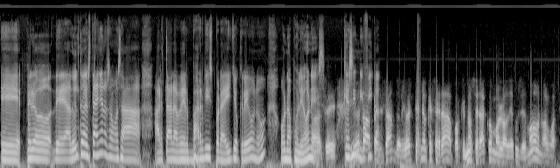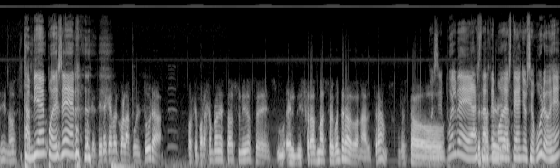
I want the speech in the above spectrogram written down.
Eh, pero de adulto este año nos vamos a hartar a ver Barbies por ahí, yo creo, ¿no? O Napoleones. Ah, sí. ¿Qué Yo significa? Estaba pensando, digo, este año qué será, porque no será como lo de Puigdemont o algo así, ¿no? También puede ser. Porque tiene que ver con la cultura. Porque, por ejemplo, en Estados Unidos eh, el disfraz más frecuente era Donald Trump. Estado- Pues se vuelve a estar de moda este año seguro, ¿eh?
